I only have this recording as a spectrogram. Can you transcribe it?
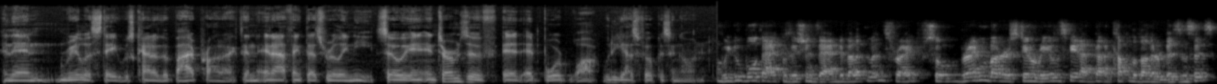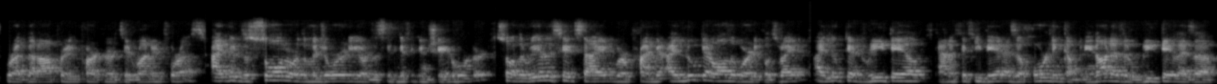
and then real estate was kind of the byproduct. And, and I think that's really neat. So, in, in terms of at, at Boardwalk, what are you guys focusing on? We do both acquisitions and developments, right? So, bread and butter is still real estate. I've got a couple of other businesses where I've got operating partners, they run it for us. Either the sole or the majority or the significant shareholder. So on the real estate side, we're primary. I looked at all the verticals, right? I looked at retail, kind of iffy there as a holding company, not as a retail as a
